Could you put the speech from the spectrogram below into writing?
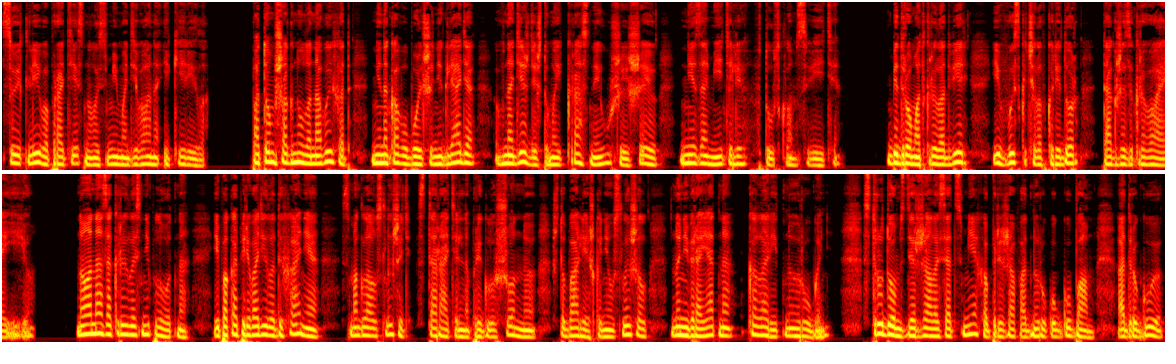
суетливо протиснулась мимо дивана и Кирилла. Потом шагнула на выход, ни на кого больше не глядя, в надежде, что мои красные уши и шею не заметили в тусклом свете. Бедром открыла дверь и выскочила в коридор, также закрывая ее. Но она закрылась неплотно, и пока переводила дыхание, смогла услышать старательно приглушенную, чтобы Олежка не услышал, но невероятно колоритную ругань. С трудом сдержалась от смеха, прижав одну руку к губам, а другую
